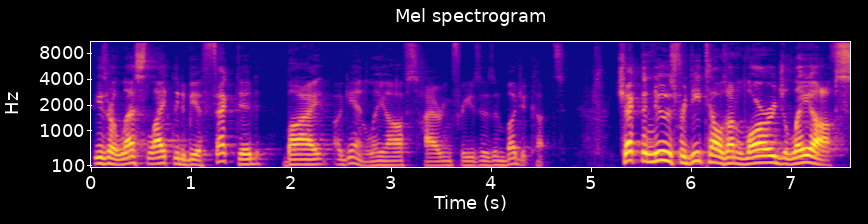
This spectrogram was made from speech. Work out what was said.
These are less likely to be affected by, again, layoffs, hiring freezes, and budget cuts. Check the news for details on large layoffs,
